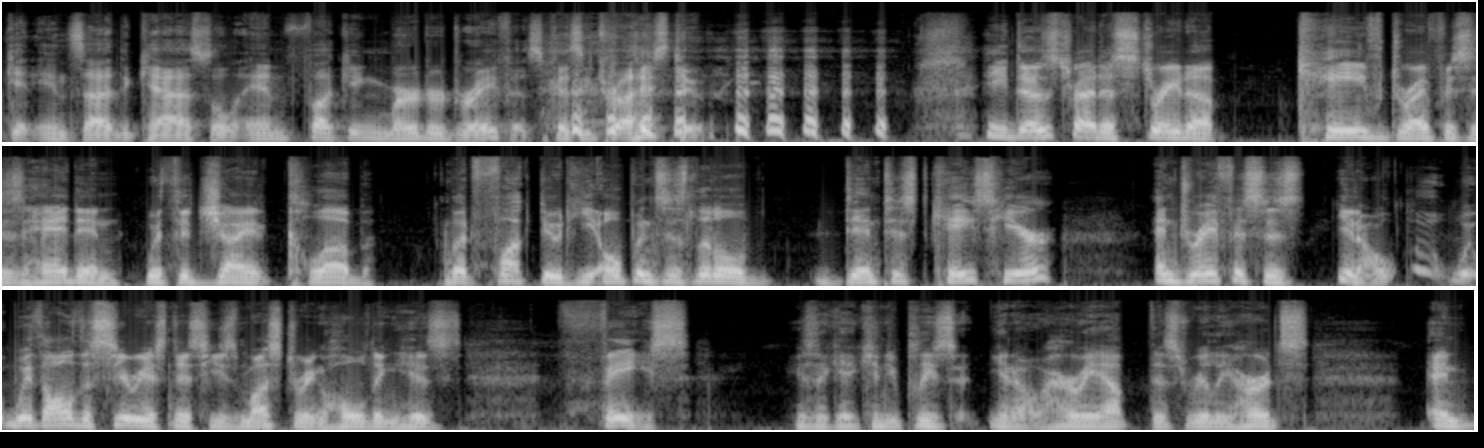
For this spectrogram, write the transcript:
get inside the castle and fucking murder Dreyfus because he tries to. He does try to straight up cave Dreyfus's head in with the giant club. But fuck, dude, he opens his little dentist case here, and Dreyfus is, you know, w- with all the seriousness he's mustering, holding his face. He's like, hey, can you please, you know, hurry up? This really hurts. And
